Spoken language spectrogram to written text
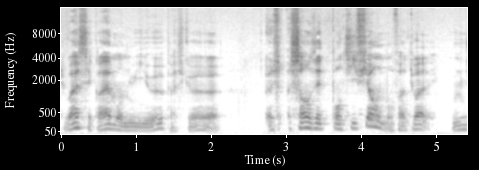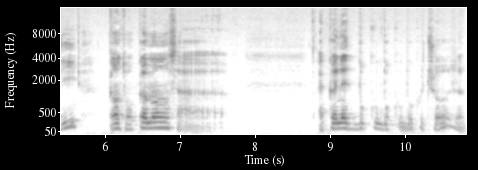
tu vois, c'est quand même ennuyeux parce que, euh, sans être pontifiant, mais enfin, tu vois, il me dit, quand on commence à, à connaître beaucoup, beaucoup, beaucoup de choses,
